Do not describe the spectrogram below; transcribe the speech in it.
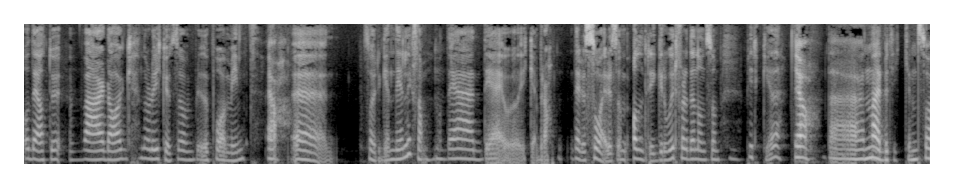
Og det at du hver dag når du gikk ut, så blir du påminnet ja. eh, sorgen din, liksom. Og det, det er jo ikke bra. Det er det såret som aldri gror, for det er noen som pirker i det. Ja, det er nærbutikken, så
